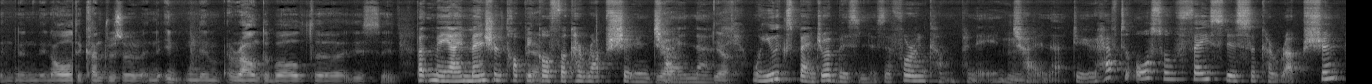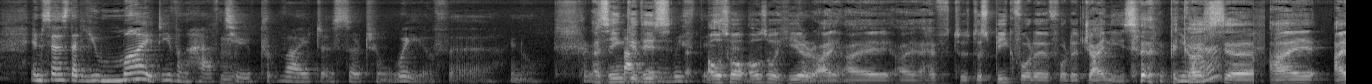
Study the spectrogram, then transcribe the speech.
in, in, all the countries in, in, around the world. Uh, this, but may I mention the topic yeah. of uh, corruption in China? Yeah. Yeah. When you expand your business, a foreign company in mm. China, do you have to also face this uh, corruption in the sense that you might even have mm. to provide a certain way of, uh, you know, I think it is also also here. I, I, I have to, to speak for the for the Chinese because uh, I I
